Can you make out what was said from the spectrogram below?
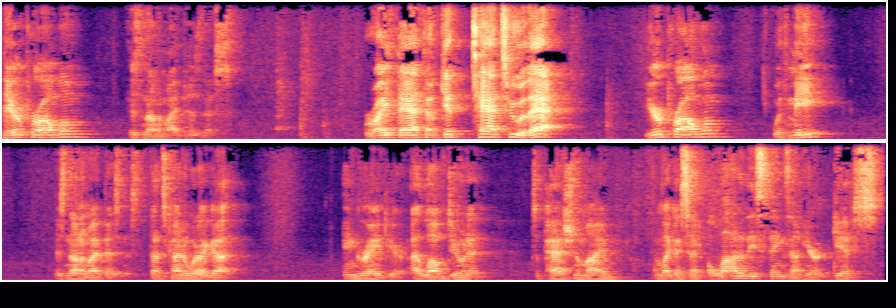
their problem is none of my business. Write that, get tattoo of that. Your problem with me is none of my business. That's kind of what I got ingrained here. I love doing it. It's a passion of mine. And like I said, a lot of these things on here are gifts.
